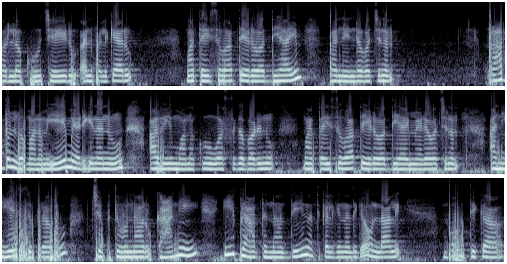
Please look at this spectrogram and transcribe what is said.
పర్లకు చేయుడు అని పలికారు. మతైసు వార్త ఏడో అధ్యాయం పన్నెండవ వచనం. ప్రార్థనలో మనం ఏమి అడిగినను అవి మనకు వసగబడును. మా వార్త ఏడో అధ్యాయం ఏడవచనం అని యేసు ప్రభు చెబుతూ ఉన్నారు. కానీ ఈ ప్రార్థన దీనత కలిగినదిగా ఉండాలి. భౌతిక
